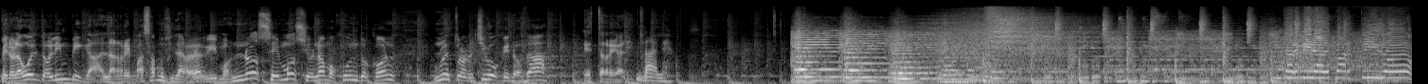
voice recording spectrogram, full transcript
Pero la vuelta olímpica la repasamos y la revivimos. Nos emocionamos junto con nuestro archivo que nos da este regalito. Dale. Termina el partido,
